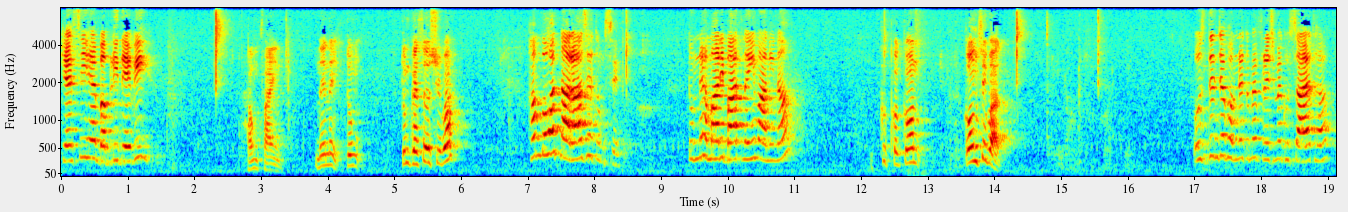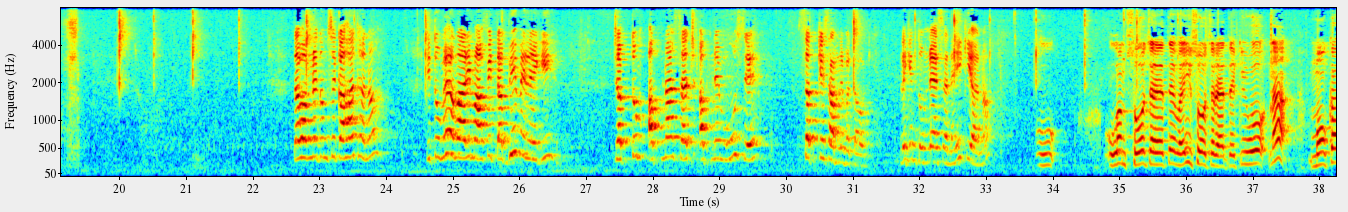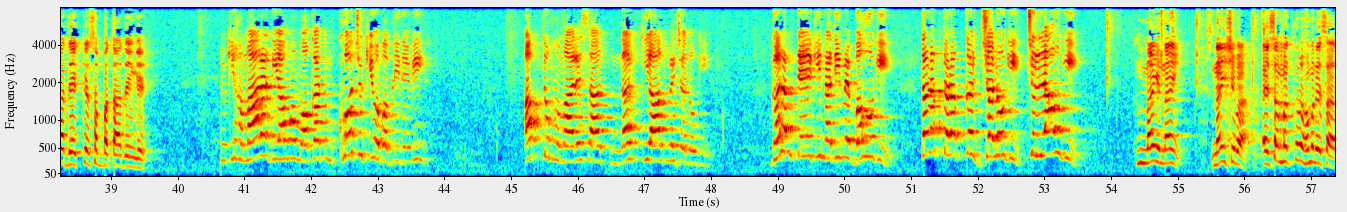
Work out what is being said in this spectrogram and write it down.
कैसी है बबली देवी? हम फाइन नहीं नहीं तुम तुम कैसे हो शिवा? हम बहुत नाराज़ हैं तुमसे। तुमने हमारी बात नहीं मानी ना? कौन कौन सी बात? दिन जब हमने तुम्हें फ्रिज में घुसाया था तब हमने तुमसे कहा था ना कि तुम्हें हमारी माफ़ी तब भी मिलेगी जब तुम अपना सच अपने मुँह से सबके सामने बताओगी। लेकिन तुमने ऐसा नहीं किया ना। वो वो हम सोच रहे थे वही सोच रहे थे कि वो ना मौका देख के सब बता देंगे। क्योंकि हमारा दिया हुआ मौका तुम खो चुकी हो बबली देवी। अब तुम हमारे साथ नर्क की आग में जलोगी, गरम तेल की नदी में बहोगी तड़प तड़प कर जलोगी, चिल्लाओगी। नहीं नहीं नहीं शिवा, ऐसा मत करो हमारे साथ।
